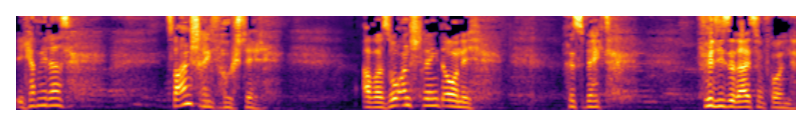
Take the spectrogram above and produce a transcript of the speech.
ich habe mir das zwar anstrengend vorgestellt, aber so anstrengend auch nicht. Respekt für diese Leistung, Freunde.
